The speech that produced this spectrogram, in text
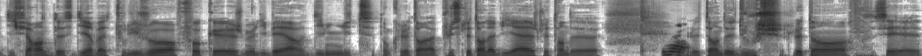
différente de se dire bah, tous les jours, faut que je me libère 10 minutes. Donc le temps, plus le temps d'habillage, le temps de, le temps de douche, le temps, c'est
